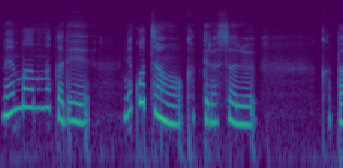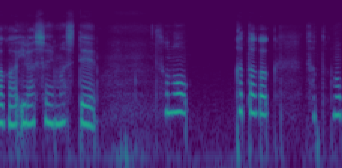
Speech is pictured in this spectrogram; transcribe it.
メンバーの中で猫ちゃんを飼ってらっしゃる方がいらっしゃいましてその方がその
